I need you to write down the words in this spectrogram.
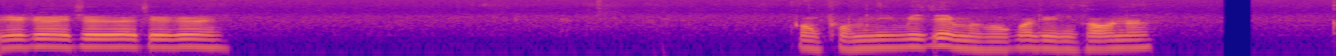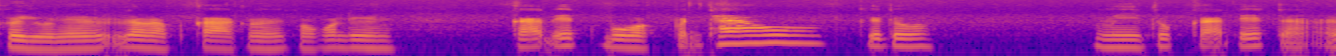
เรื่อยๆเรื่อยๆเรื่อยๆของผมนี่ไม่ใช่เหมือนของคนอื่นเขานะคืออยู่ในระดับกากเลยของคนอื่นการ์ดเอสบวกเป็นเท่าคือตัวมีทุกการ์ดเอสอะเอ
